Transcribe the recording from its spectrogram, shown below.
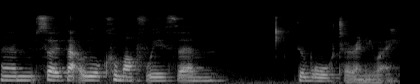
Um, so that will all come off with um, the water anyway.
